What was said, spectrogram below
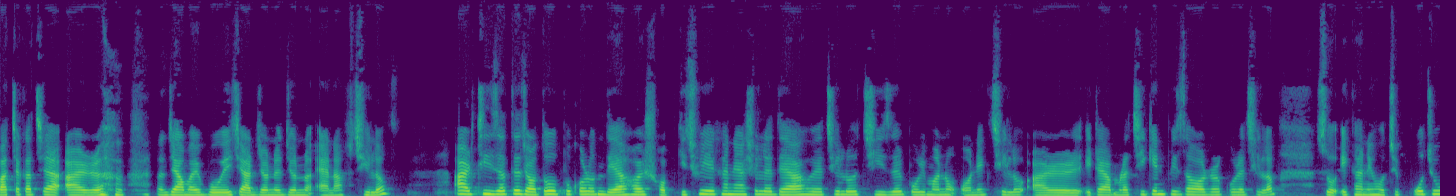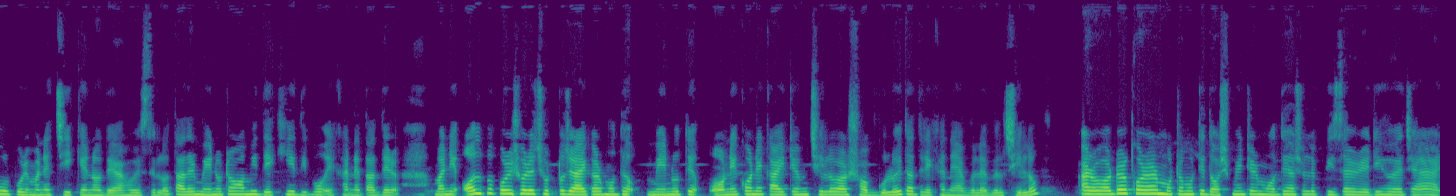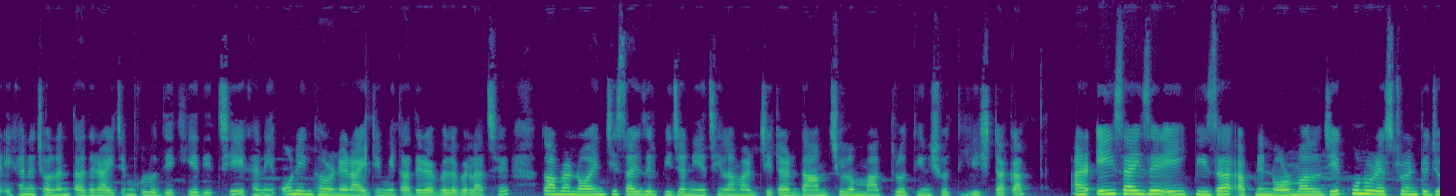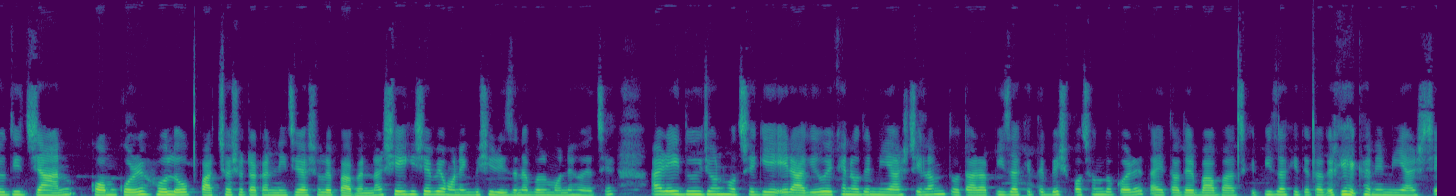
বাচ্চা কাচ্চা আর জামাই বই চারজনের জন্য এনাফ ছিল। আর চিজাতে যত উপকরণ দেয়া হয় সব কিছুই এখানে আসলে দেয়া হয়েছিল। চিজের পরিমাণও অনেক ছিল। আর এটা আমরা চিকেন পিৎজা অর্ডার করেছিলাম। সো, এখানে হচ্ছে প্রচুর পরিমাণে চিকেনও দেয়া হয়েছিল। তাদের মেনুটাও আমি দেখিয়ে দিব। এখানে তাদের মানে অল্প পরিসরে ছোট্ট জায়গার মধ্যে মেনুতে অনেক অনেক আইটেম ছিল আর সবগুলোই তাদের এখানে অ্যাভেলেবেল ছিল। আর অর্ডার করার মোটামুটি ১০ মিনিটের মধ্যে আসলে পিৎজা রেডি হয়ে যায়। আর এখানে চলেন, তাদের আইটেমগুলো দেখিয়ে দিচ্ছি। এখানে অনেক ধরনের আইটেমই তাদের অ্যাভেলেবেল আছে। তো আমরা নয় ইঞ্চি সাইজের পিৎজা নিয়েছিলাম, আর যেটার দাম ছিল মাত্র তিনশো টাকা। আর এই সাইজের এই পিৎজা আপনি নর্মাল যে কোনো রেস্টুরেন্টে যদি যান, কম করে হলেও পাঁচ ছশো টাকার নিচে আসলে পাবেন না। সেই হিসেবে অনেক বেশি রিজনেবল মনে হয়েছে। আর এই দুইজন হচ্ছে গিয়ে, এর আগেও এখানে ওদের নিয়ে আসছিলাম, তো তারা পিৎজা খেতে বেশ পছন্দ করে, তাই তাদের বাবা আজকে পিৎজা খেতে তাদেরকে এখানে নিয়ে আসছে।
